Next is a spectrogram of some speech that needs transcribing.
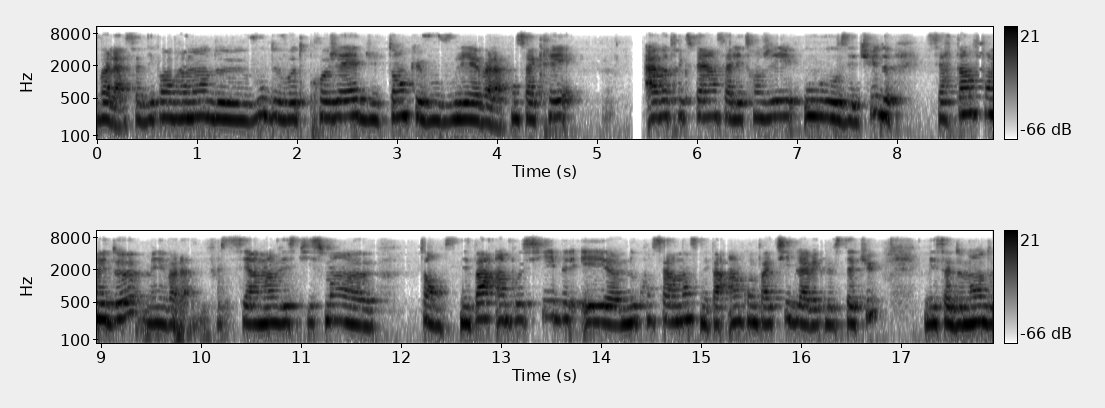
voilà, ça dépend vraiment de vous, de votre projet, du temps que vous voulez voilà, consacrer à votre expérience à l'étranger ou aux études. Certains font les deux, mais voilà, c'est un investissement euh, temps. Ce n'est pas impossible et euh, nous concernant, ce n'est pas incompatible avec le statut, mais ça demande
